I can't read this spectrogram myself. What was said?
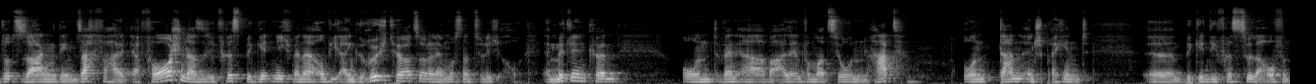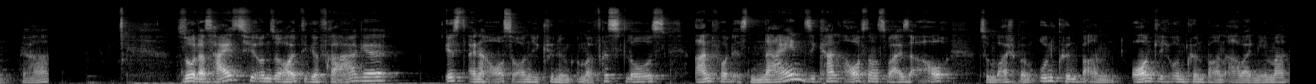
sozusagen dem Sachverhalt erforschen, also die Frist beginnt nicht, wenn er irgendwie ein Gerücht hört, sondern er muss natürlich auch ermitteln können. Und wenn er aber alle Informationen hat und dann entsprechend äh, beginnt die Frist zu laufen. Ja. So, das heißt für unsere heutige Frage, ist eine außerordentliche Kündigung immer fristlos? Antwort ist nein, sie kann ausnahmsweise auch zum Beispiel beim unkündbaren, ordentlich unkündbaren Arbeitnehmer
